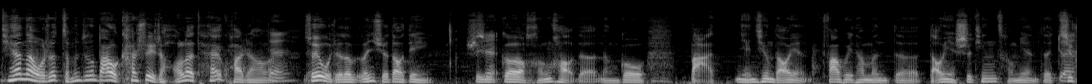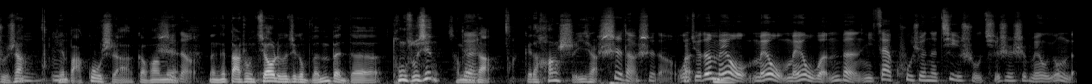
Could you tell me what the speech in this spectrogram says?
天哪，我说怎么就能把我看睡着了？太夸张了。对，所以我觉得文学到电影是一个很好的能够把年轻导演发挥他们的导演视听层面的基础上，先把故事啊各方面，能跟大众交流这个文本的通俗性层面上，给它夯实一下。是的，是的，呃我觉得没有没有没有文本，你再酷炫的技术其实是没有用的。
